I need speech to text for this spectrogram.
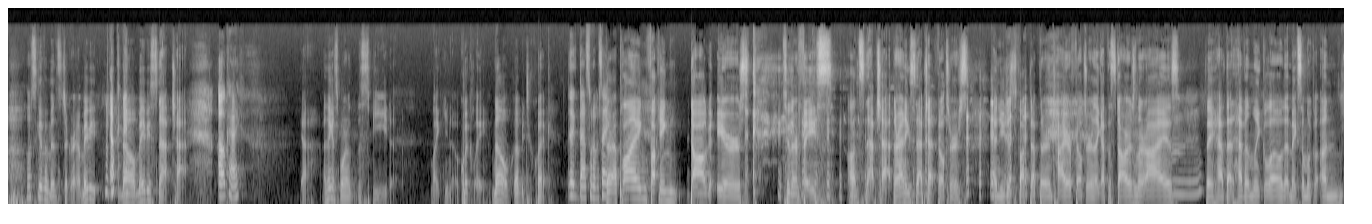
Let's give him Instagram. Maybe Okay. no, maybe Snapchat. Okay. Yeah, I think it's more the speed, like you know, quickly. No, that'd be too quick. Uh, That's what I'm saying. They're applying fucking dog ears to their face on Snapchat. They're adding Snapchat filters, and you just fucked up their entire filter. They got the stars in their eyes. Mm-hmm. They have that heavenly glow that makes them look un,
